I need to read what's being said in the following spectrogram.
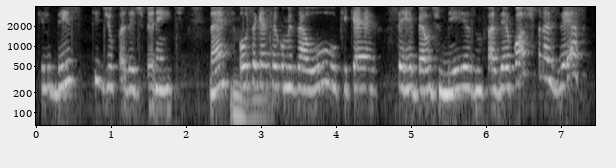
que ele decidiu fazer diferente, né? Hum. Ou você quer ser como Esaú, que quer ser rebelde mesmo, fazer. Eu gosto de trazer as,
